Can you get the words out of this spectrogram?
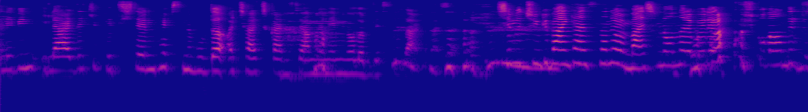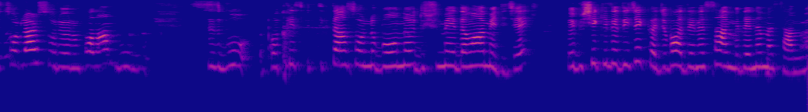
Alev'in ilerideki fetişlerinin hepsini burada açığa çıkartacağımdan emin olabilirsiniz arkadaşlar. Şimdi çünkü ben kendisini tanıyorum. Ben şimdi onlara böyle kuşkulandırıcı sorular soruyorum falan. Bu bu- siz bu podcast bittikten sonra bu onları düşünmeye devam edecek. Ve bir şekilde diyecek ki acaba denesem mi denemesem mi?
